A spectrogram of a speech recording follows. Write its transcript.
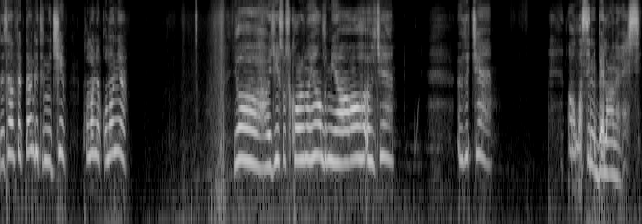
Dezenfektan getirin içeyim. Kolonya kolonya. Ya Jesus koronayı aldım ya. Ah, öleceğim. Öleceğim. Allah senin belanı versin.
